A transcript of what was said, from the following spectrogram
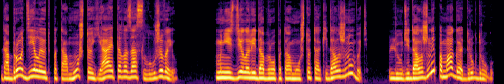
Добро делают потому, что я этого заслуживаю. Мне сделали добро потому, что так и должно быть. Люди должны помогать друг другу.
